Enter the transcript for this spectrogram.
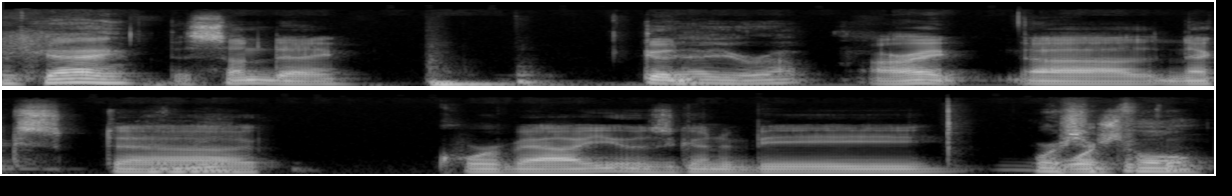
Okay. The Sunday. Good. Yeah, you're up. All right. Uh, next uh, core value is going to be Worshipful.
